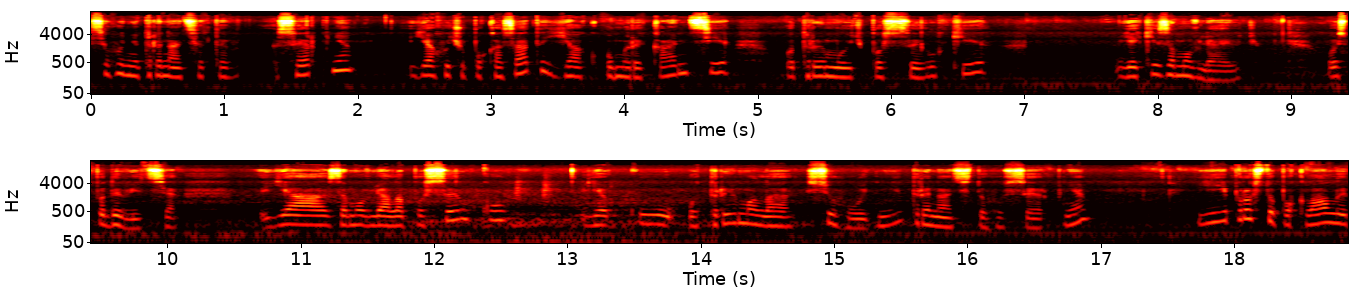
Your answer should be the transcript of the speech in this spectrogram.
Сьогодні 13 серпня. Я хочу показати, як американці отримують посилки, які замовляють. Ось подивіться, я замовляла посилку, яку отримала сьогодні, 13 серпня. Її просто поклали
